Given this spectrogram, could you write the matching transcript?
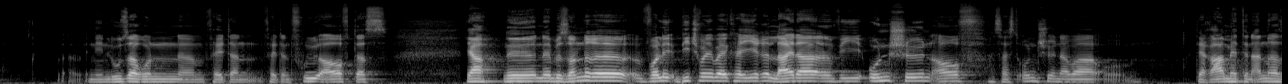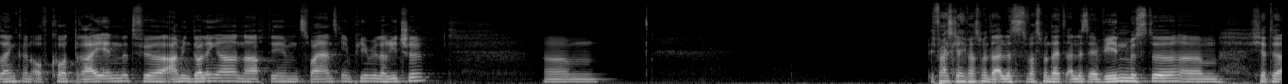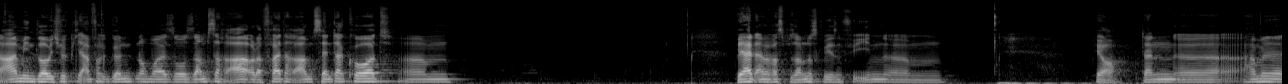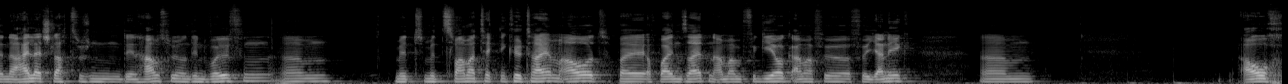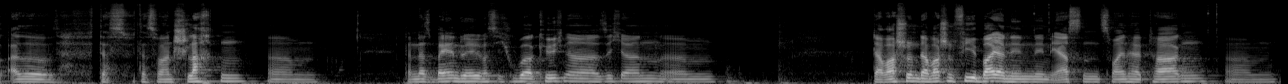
in den Loser-Runden ähm, fällt, dann, fällt dann früh auf, dass ja, eine, eine besondere Beachvolleyball-Karriere leider irgendwie unschön auf, das heißt unschön, aber der Rahmen hätte ein anderer sein können, auf Court 3 endet für Armin Dollinger nach dem 2-1 gegen Pierre Müller-Rietschel. Ähm ich weiß gar nicht, was man da alles, was man da jetzt alles erwähnen müsste. Ähm ich hätte Armin, glaube ich, wirklich einfach gegönnt, nochmal so Samstag oder Freitagabend Center Court. Ähm Wäre halt einfach was Besonderes gewesen für ihn. Ähm ja, dann äh, haben wir eine Highlight-Schlacht zwischen den Harmsbrüdern und den Wölfen ähm, mit, mit zweimal Technical Timeout bei, auf beiden Seiten. Einmal für Georg, einmal für, für Yannick. Ähm, auch, also das, das waren Schlachten. Ähm, dann das Bayern-Duell, was sich Huber Kirchner sichern. Da, war schon, da war schon viel bei an den, ersten zweieinhalb Tagen. Ähm,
